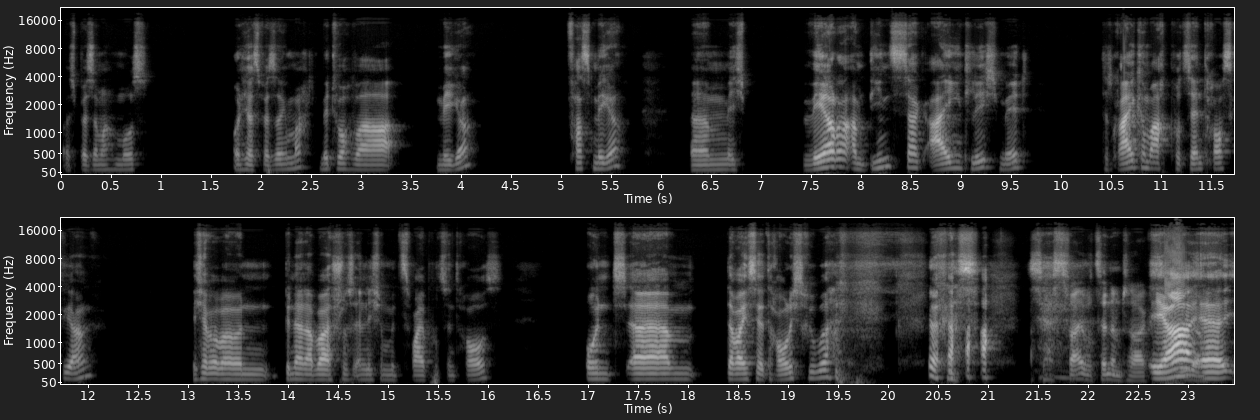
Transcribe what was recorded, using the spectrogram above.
was ich besser machen muss. Und ich habe es besser gemacht. Mittwoch war mega. Fast mega. Ähm, ich wäre am Dienstag eigentlich mit 3,8% rausgegangen. Ich habe aber, bin dann aber schlussendlich nur mit 2% raus. Und ähm, da war ich sehr traurig drüber. Krass. Das ist 2% am Tag. Ja, Mega. äh,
